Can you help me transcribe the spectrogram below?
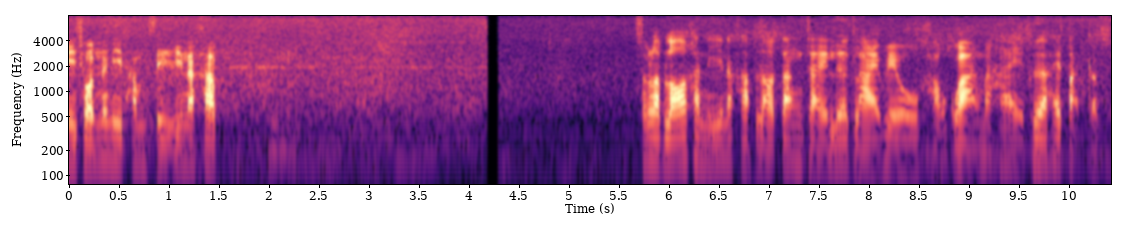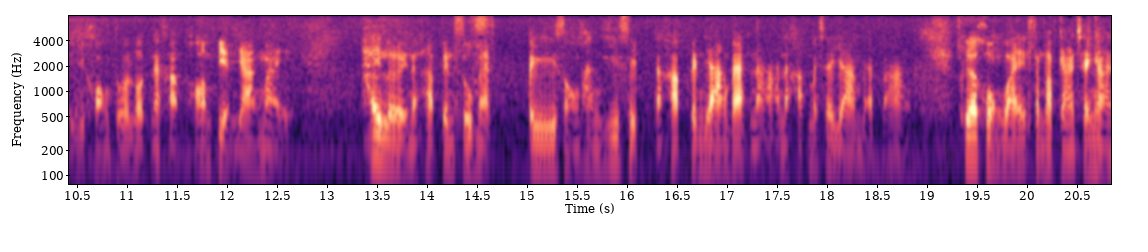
มีชนไม่มีทำสีนะครับำหรับล้อคันนี้นะครับเราตั้งใจเลือกลายเวลเขากวางมาให้ เพื่อให้ตัดกับสีของตัวรถนะครับ พร้อมเปลี่ยนยางใหม่ให้เลยนะครับเป็นซูแม็กปี 2020 นะครับ เป็นยางแบบหนานะครับ ไม่ใช่ยางแบบบาง เพื่อคงไว้สำหรับการใช้งาน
